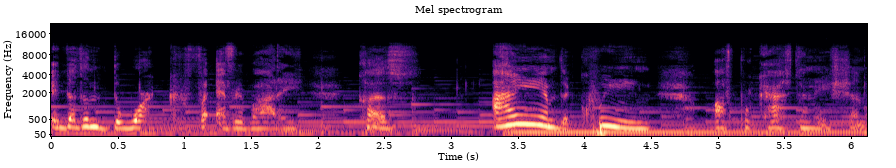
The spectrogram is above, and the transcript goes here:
it doesn't work for everybody because I am the queen of procrastination.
